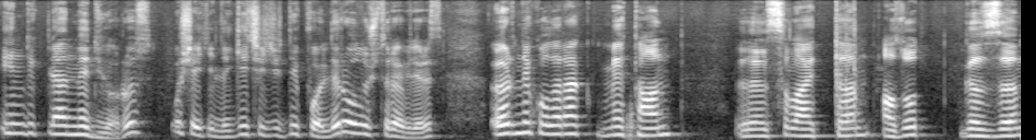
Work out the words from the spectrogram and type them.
indüklenme diyoruz. Bu şekilde geçici dipolleri oluşturabiliriz. Örnek olarak metan, e, slaytta azot gazı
